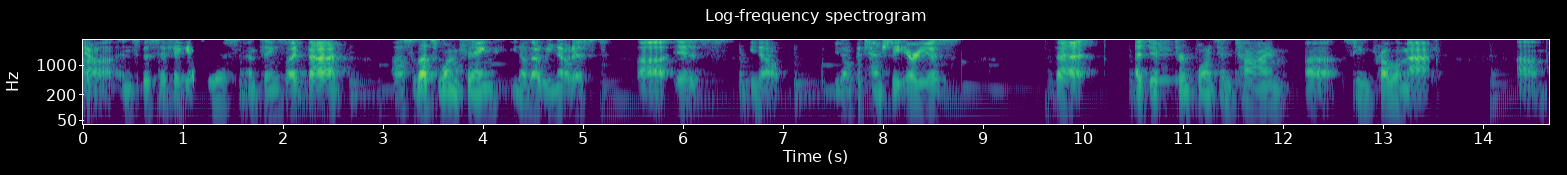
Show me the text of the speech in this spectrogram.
Yeah. uh, in specific areas and things like that. Uh, so that's one thing you know that we noticed uh, is you know you know potentially areas that at different points in time uh, seemed problematic. Um,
